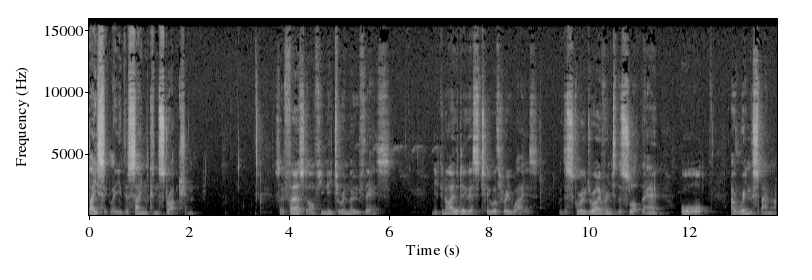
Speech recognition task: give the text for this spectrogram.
basically, the same construction. So first off, you need to remove this. You can either do this two or three ways, with a screwdriver into the slot there, or a ring spanner.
